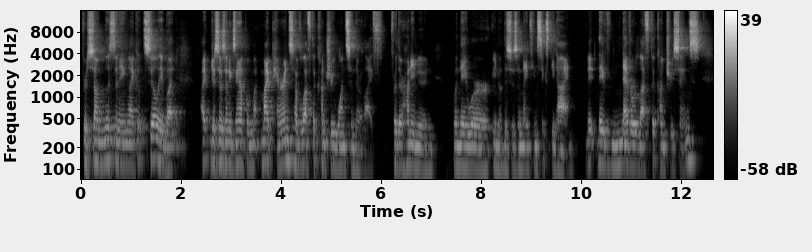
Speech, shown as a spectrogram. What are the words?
for some listening like silly, but I, just as an example, my, my, parents have left the country once in their life for their honeymoon when they were you know this was in 1969. They, have never left the country since,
